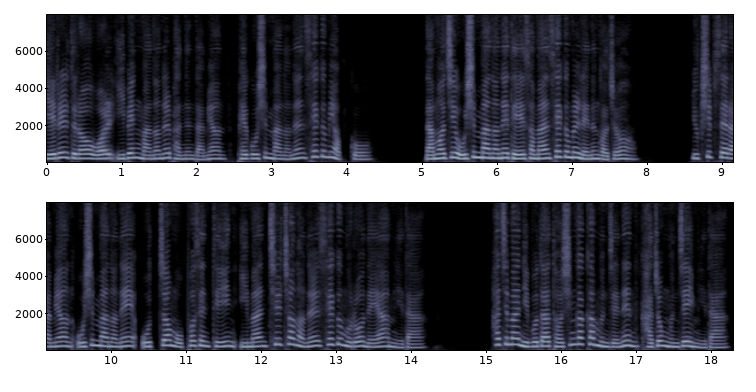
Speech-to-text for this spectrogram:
예를 들어 월 200만원을 받는다면 150만원은 세금이 없고 나머지 50만원에 대해서만 세금을 내는 거죠. 60세라면 50만원에 5.5%인 2만 7천원을 세금으로 내야 합니다. 하지만 이보다 더 심각한 문제는 가족 문제입니다.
